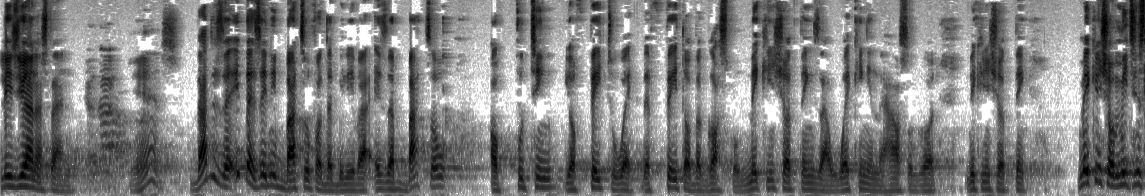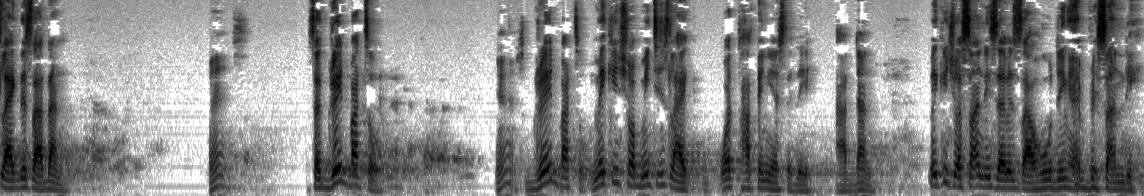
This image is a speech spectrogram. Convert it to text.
Please, you understand? Yes. That is a, if there's any battle for the believer, it's a battle of putting your faith to work, the faith of the gospel, making sure things are working in the house of God, making sure things, making sure meetings like this are done. Yes. It's a great battle. Yes, great battle. Making sure meetings like what happened yesterday are done. Making sure Sunday services are holding every Sunday.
